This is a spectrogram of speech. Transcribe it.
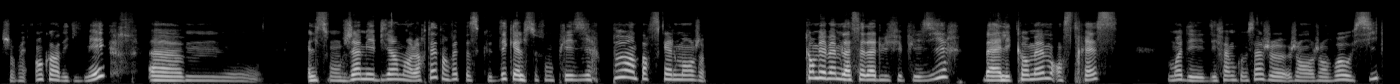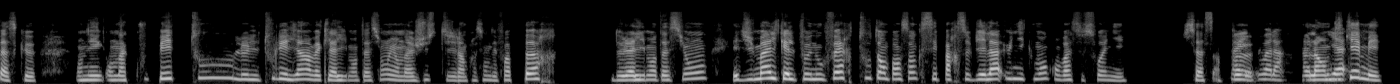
j'en mets encore des guillemets, elles sont jamais bien dans leur tête en fait parce que dès qu'elles se font plaisir, peu importe ce qu'elles mangent, quand bien même la salade lui fait plaisir, bah elle est quand même en stress. Moi, des, des femmes comme ça, j'en vois aussi parce que on est, on a coupé tout le, tous les liens avec l'alimentation et on a juste, j'ai l'impression des fois peur de l'alimentation et du mal qu'elle peut nous faire tout en pensant que c'est par ce biais-là uniquement qu'on va se soigner. Ça, c'est un peu voilà. alambiqué, mais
